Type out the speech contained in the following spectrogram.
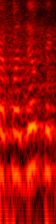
Fazer um.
